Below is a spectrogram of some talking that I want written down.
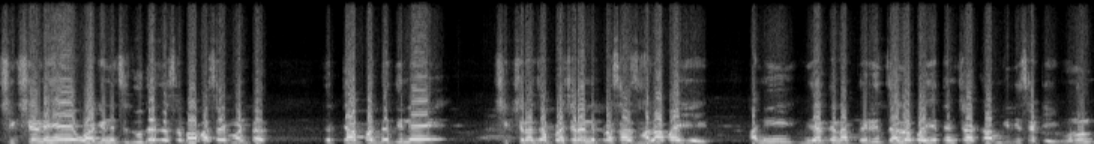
शिक्षण हे वाघिणीचं दूध आहे जसं बाबासाहेब म्हणतात. तर त्या पद्धतीने शिक्षणाचा प्रचार आणि प्रसार झाला पाहिजे आणि विद्यार्थ्यांना प्रेरित झालं पाहिजे त्यांच्या कामगिरीसाठी. म्हणून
